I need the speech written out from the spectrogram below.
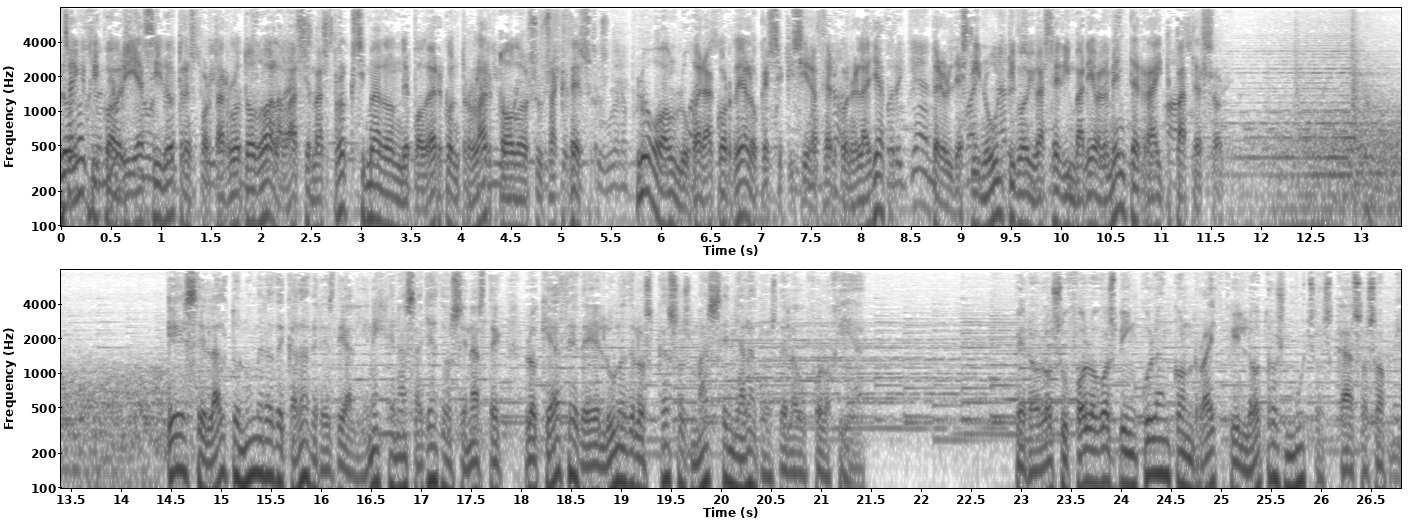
Lo lógico habría sido transportarlo todo a la base más próxima donde poder controlar todos sus accesos, luego a un lugar acorde a lo que se quisiera hacer con el hallazgo, pero el destino último iba a ser invariablemente Wright-Patterson. Es el alto número de cadáveres de alienígenas hallados en Aztec lo que hace de él uno de los casos más señalados de la ufología. Pero los ufólogos vinculan con Wrightfield otros muchos casos ovni.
